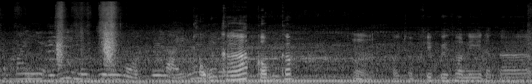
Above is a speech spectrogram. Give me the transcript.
ทำไมไอ้นี่มันกินหมดไปหลายลูกขอบคุณครับขอบคุณครับอืม ขอจบคลิปไปเท่านี้นะครับ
